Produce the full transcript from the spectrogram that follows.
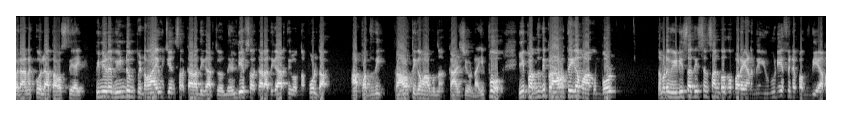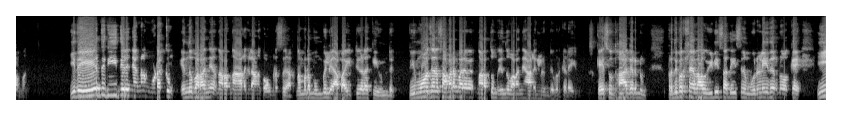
ഒരനക്കമില്ലാത്ത അവസ്ഥയായി. പിന്നീട് വീണ്ടും പിണറായി വിജയൻ സർക്കാർ അധികാരത്തിൽ വന്നു. എൽ ഡി എഫ് സർക്കാർ അധികാരത്തിൽ വന്നപ്പോൾ ആ പദ്ധതി പ്രാവർത്തികമാകുന്ന കാഴ്ചയുണ്ടായി. ഇപ്പോ ഈ പദ്ധതി പ്രാവർത്തികമാകുമ്പോൾ നമ്മുടെ വി ഡി സതീശൻ സംഘമൊക്കെ പറയുകയാണെന്ന് യു ഡി എഫിന്റെ പദ്ധതിയാണെന്ന്. ഇത് ഏത് രീതിയിൽ ഞങ്ങൾ മുടക്കും എന്ന് പറഞ്ഞ് നടന്ന ആളുകളാണ് കോൺഗ്രസ്സുകാർ. നമ്മുടെ മുമ്പിൽ ആ ബൈറ്റുകളൊക്കെ ഉണ്ട്. വിമോചന സമരം വരെ നടത്തും എന്ന് പറഞ്ഞ ആളുകളുണ്ട് ഇവർക്കിടയിൽ. കെ സുധാകരനും പ്രതിപക്ഷ നേതാവ് ഇ ഡി സതീശനും മുരളീധരനും ഒക്കെ ഈ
